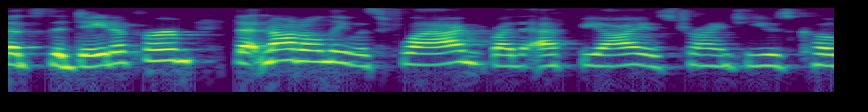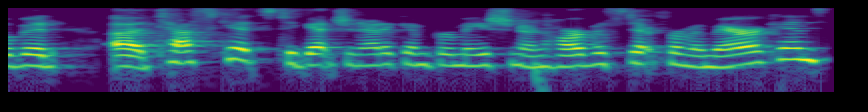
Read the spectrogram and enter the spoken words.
that's the data firm that not only was flagged by the FBI as trying to use COVID uh, test kits to get genetic information and harvest it from Americans,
